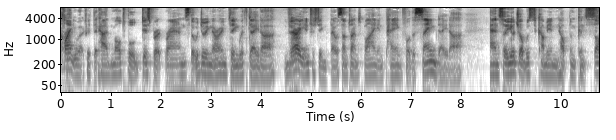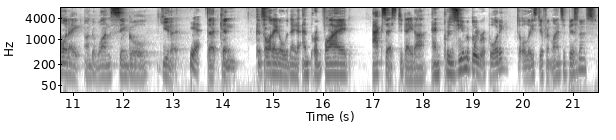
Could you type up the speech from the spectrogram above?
client you worked with that had multiple disparate brands that were doing their own thing with data, very interesting. They were sometimes buying and paying for the same data. And so your job was to come in and help them consolidate under one single unit. Yeah. That can consolidate all the data and provide access to data and presumably reporting to all these different lines of business.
